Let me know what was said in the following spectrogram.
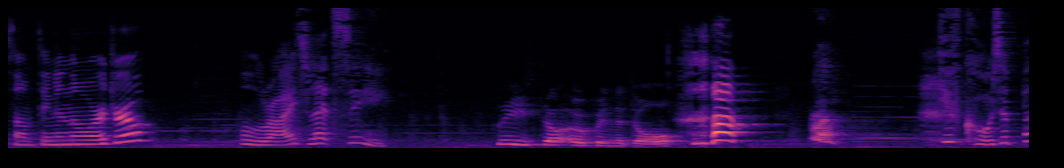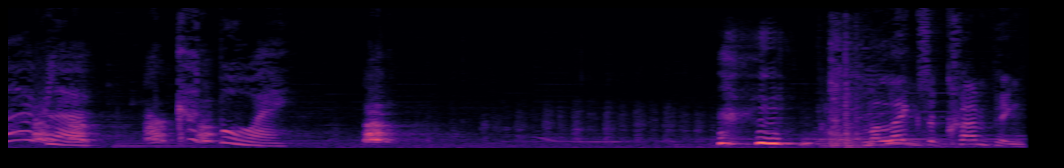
Something in the wardrobe? All right, let's see. Please don't open the door. You've caught a burglar. Good boy. My legs are cramping.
